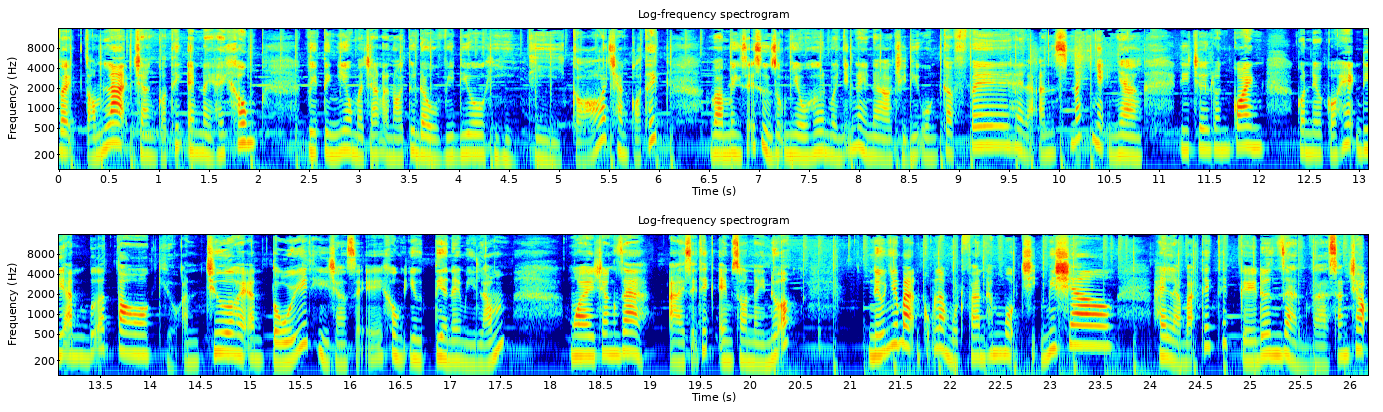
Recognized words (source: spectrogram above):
vậy tóm lại chàng có thích em này hay không? Vì tình yêu mà Trang đã nói từ đầu video thì, thì có Trang có thích. Và mình sẽ sử dụng nhiều hơn vào những ngày nào chỉ đi uống cà phê hay là ăn snack nhẹ nhàng Đi chơi loanh quanh. Còn nếu có hẹn đi ăn bữa to kiểu ăn trưa hay ăn tối thì Trang sẽ không ưu tiên em ý lắm. Ngoài Trang ra, ai sẽ thích em son này nữa? Nếu như bạn cũng là một fan hâm mộ chị Michelle Hay là bạn thích thiết kế đơn giản và sang trọng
